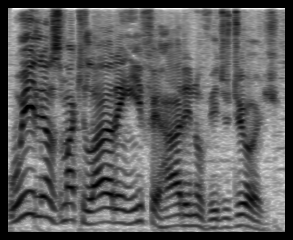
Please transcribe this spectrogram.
Williams, McLaren e Ferrari no vídeo de hoje.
